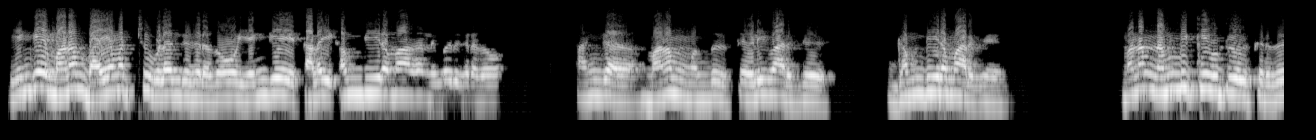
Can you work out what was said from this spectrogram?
எங்கே மனம் பயமற்று விளங்குகிறதோ எங்கே தலை கம்பீரமாக நிமிர்கிறதோ அங்க மனம் வந்து தெளிவா இருக்கு கம்பீரமா இருக்கு. மனம் நம்பிக்கை விட்டு இருக்கிறது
